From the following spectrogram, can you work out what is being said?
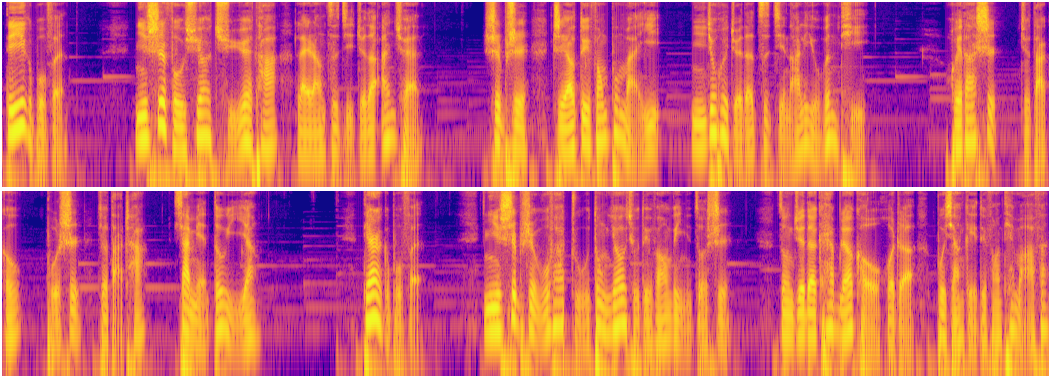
第一个部分。你是否需要取悦他来让自己觉得安全？是不是只要对方不满意，你就会觉得自己哪里有问题？回答是就打勾，不是就打叉，下面都一样。第二个部分，你是不是无法主动要求对方为你做事，总觉得开不了口或者不想给对方添麻烦？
